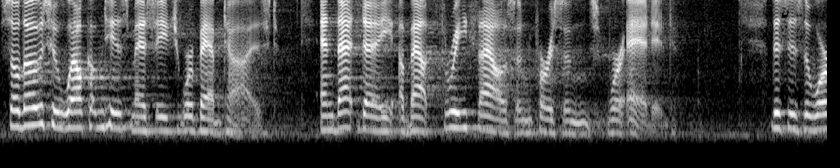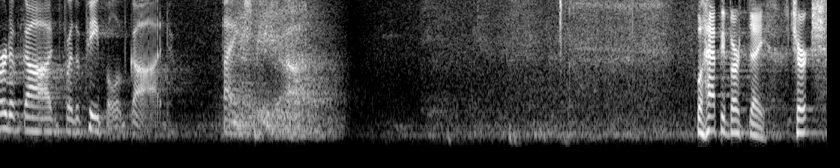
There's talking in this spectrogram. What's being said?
So those who welcomed his message were baptized, and that day about 3,000 persons were added. This is the word of God for the people of God. Thanks be to God. Well, happy birthday, church.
